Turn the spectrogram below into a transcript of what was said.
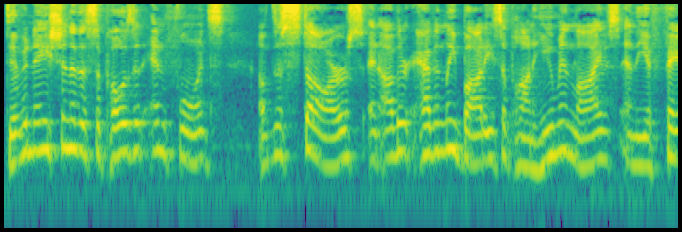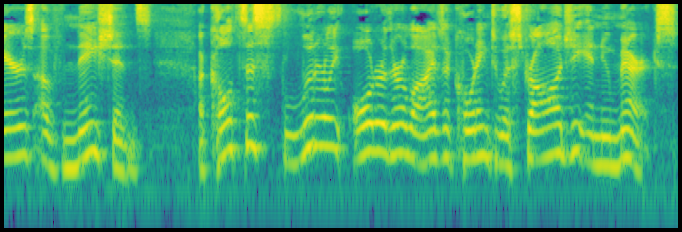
divination of the supposed influence of the stars and other heavenly bodies upon human lives and the affairs of nations. Occultists literally order their lives according to astrology and numerics.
